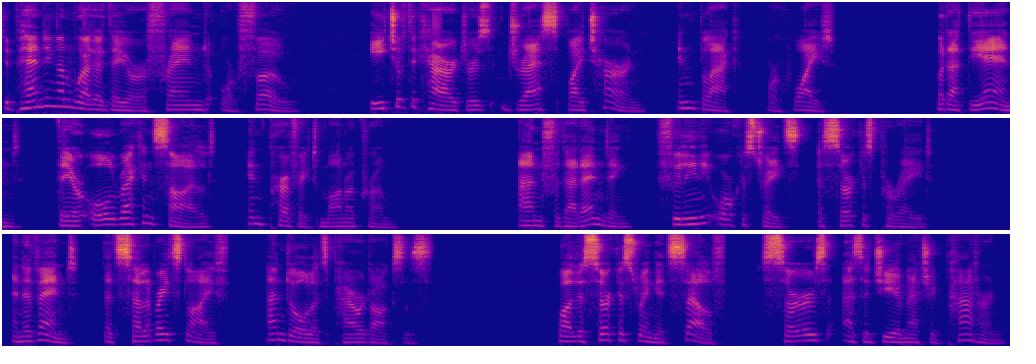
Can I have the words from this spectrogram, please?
Depending on whether they are a friend or foe, each of the characters dress by turn in black or white. But at the end, they are all reconciled in perfect monochrome. And for that ending, Fellini orchestrates a circus parade, an event that celebrates life and all its paradoxes. While the circus ring itself serves as a geometric pattern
